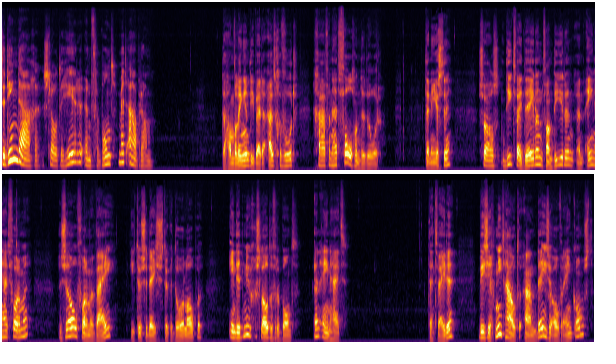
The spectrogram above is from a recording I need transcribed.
Te dien dagen sloot de Heere een verbond met Abram. De handelingen die werden uitgevoerd gaven het volgende door. Ten eerste, zoals die twee delen van dieren een eenheid vormen, zo vormen wij, die tussen deze stukken doorlopen, in dit nu gesloten verbond een eenheid. Ten tweede, wie zich niet houdt aan deze overeenkomst,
